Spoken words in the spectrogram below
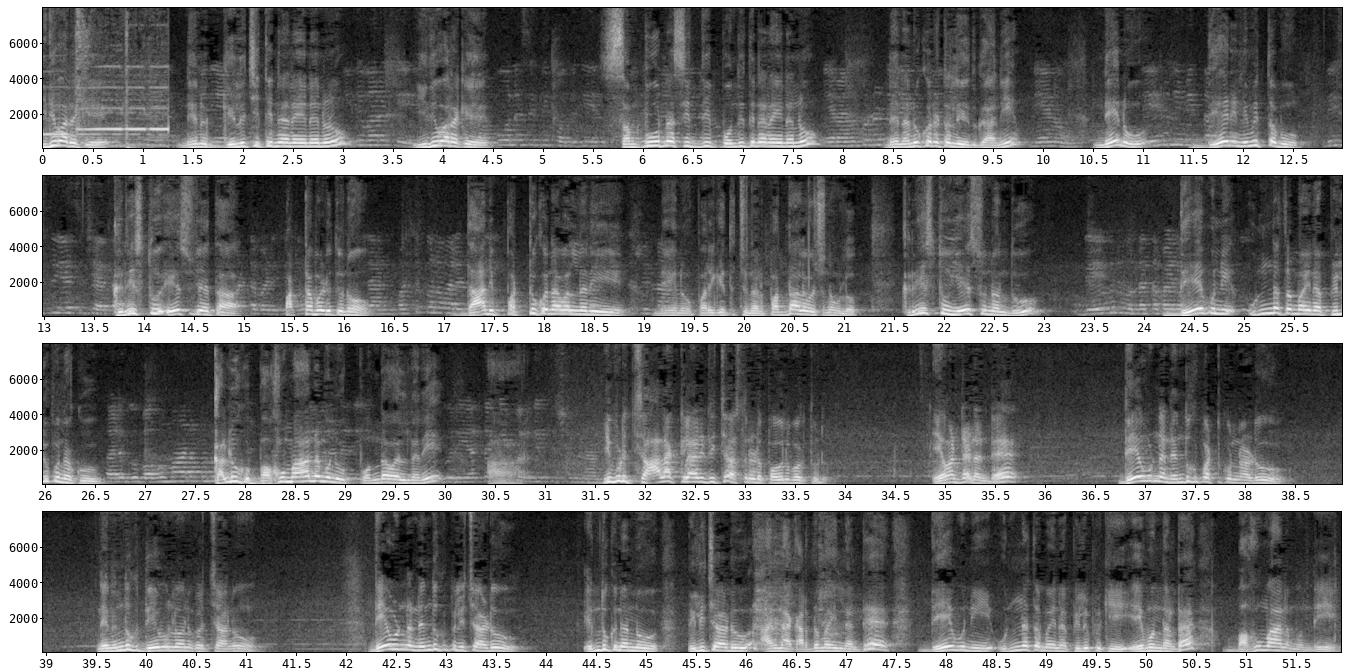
ఇదివరకే నేను గెలిచి తిననైనను ఇదివరకే సంపూర్ణ సిద్ధి పొంది తిననైనను నేను అనుకునటం అనుకున్నట్టు లేదు. కానీ నేను దేని నిమిత్తము క్రీస్తు యేసు చేత పట్టబడుతునో దాన్ని పట్టుకునవల్లని నేను పరిగెత్తుచున్నాను. పద్నాలుగు వచనంలో క్రీస్తు యేసునందు దేవుని ఉన్నతమైన పిలుపునకు కలుగు బహుమానమును నువ్వు పొందవలనని ఇప్పుడు చాలా క్లారిటీ ఇచ్చేస్తున్నాడు పౌలు భక్తుడు. ఏమంటాడంటే దేవుడు నన్ను ఎందుకు పట్టుకున్నాడు? నేను ఎందుకు దేవునిలోనికి వచ్చాను? దేవుడు నన్ను ఎందుకు పిలిచాడు? ఎందుకు నన్ను పిలిచాడు? అని నాకు అర్థమైందంటే దేవుని ఉన్నతమైన పిలుపుకి ఏముందంట? బహుమానం ఉంది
